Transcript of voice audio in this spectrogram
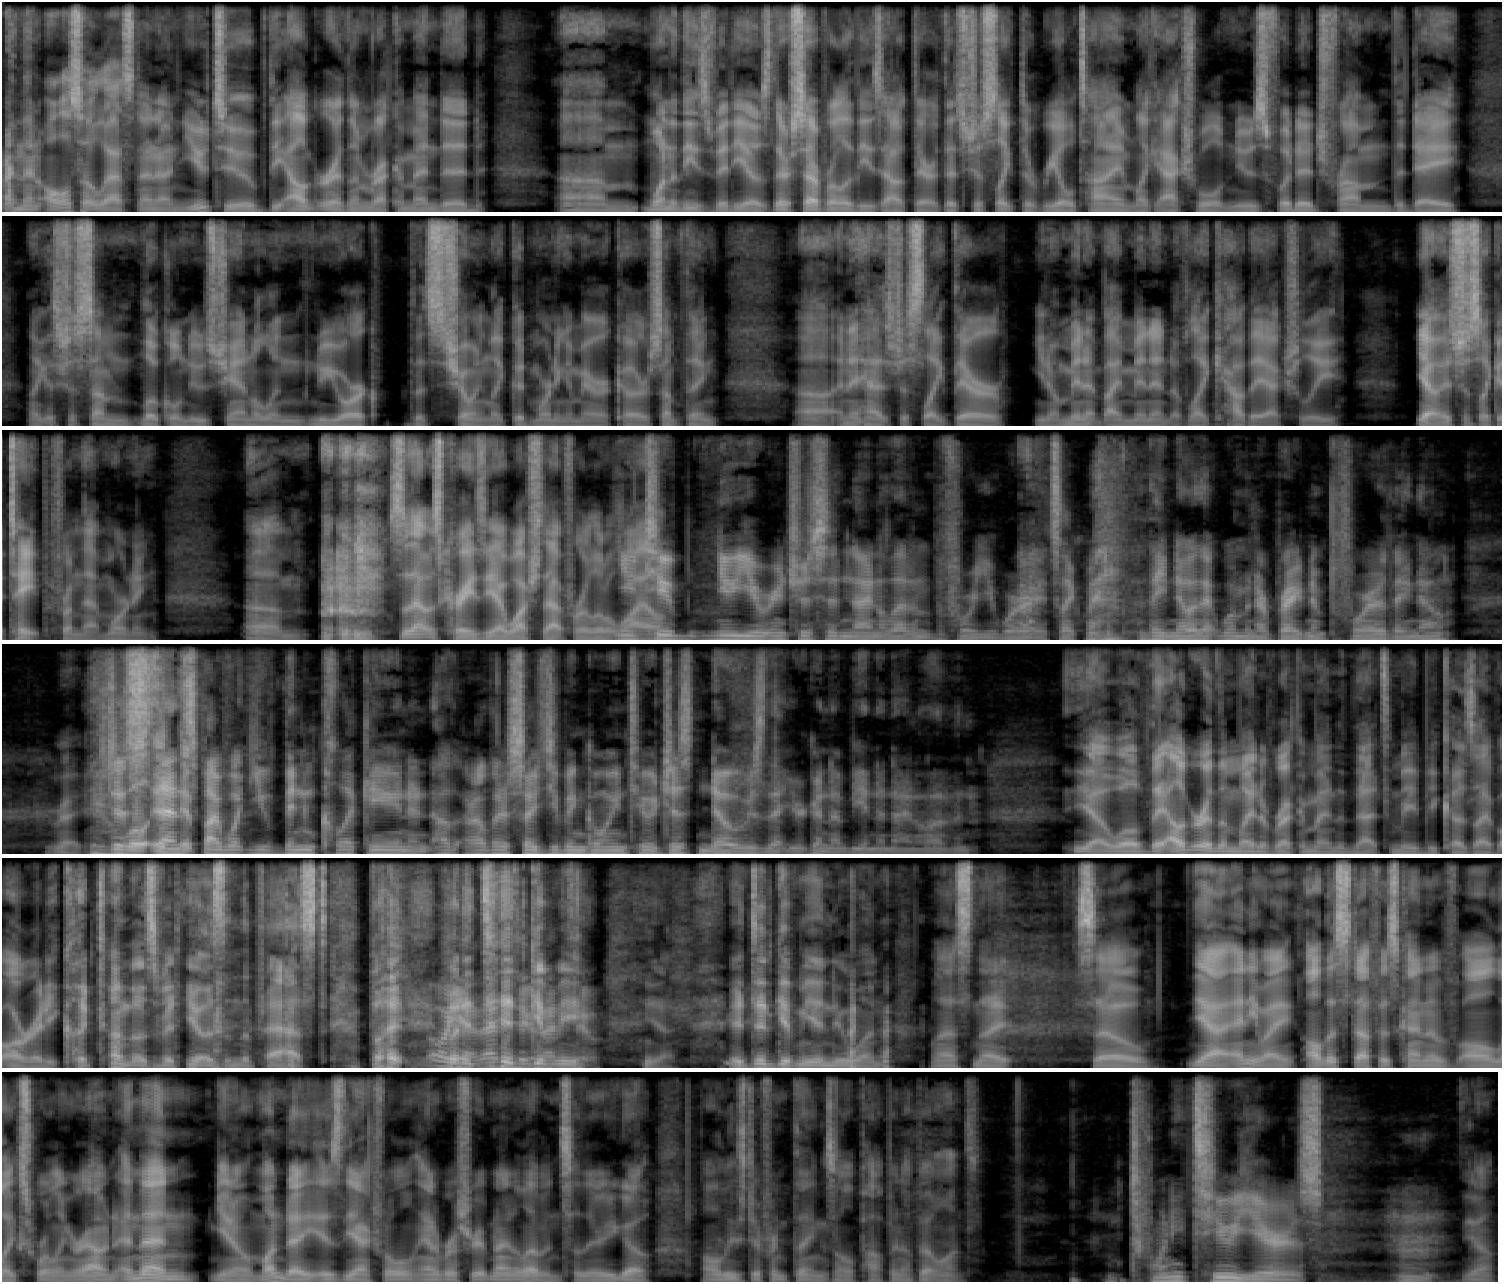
And then also last night on YouTube, the algorithm recommended um, one of these videos. There's several of these out there. That's just like the real time, like actual news footage from the day. Like it's just some local news channel in New York that's showing like Good Morning America or something, uh, and it has just like their you know minute by minute of like how they actually, yeah, it's just like a tape from that morning. Um, so that was crazy. I watched that for a little while. YouTube knew you were interested in 9/11 before you were. It's like when they know that women are pregnant before they know. Right. You just Well, it- sense it- by what you've been clicking and other, other sites you've been going to. It just knows that you're going to be into 9/11. Yeah, well, the algorithm might have recommended that to me because I've already clicked on those videos in the past. But Oh, but yeah, it did too, give me too. yeah, it did give me a new one last night. So yeah. Anyway, all this stuff is kind of all like swirling around, and then you know Monday is the actual anniversary of 9/11. So there you go, all these different things all popping up at once. 22 years. Hmm. Yeah.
